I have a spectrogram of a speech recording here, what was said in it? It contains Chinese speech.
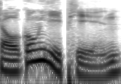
手工艺品。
